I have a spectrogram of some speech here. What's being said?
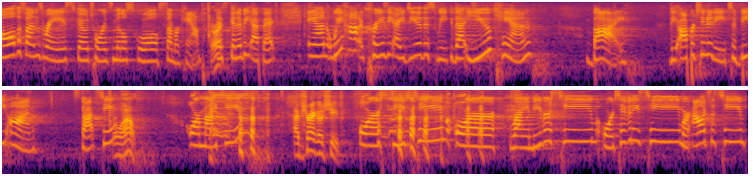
All the funds raised go towards middle school summer camp. Right. It's going to be epic. And we had a crazy idea this week that you can buy the opportunity to be on Scott's team Oh, wow. or my team I'm sure I go cheap. or Steve's team, or Ryan Beaver's team, or Tiffany's team, or Alex's team.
